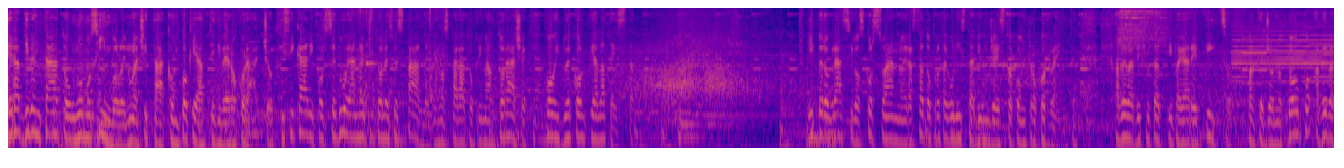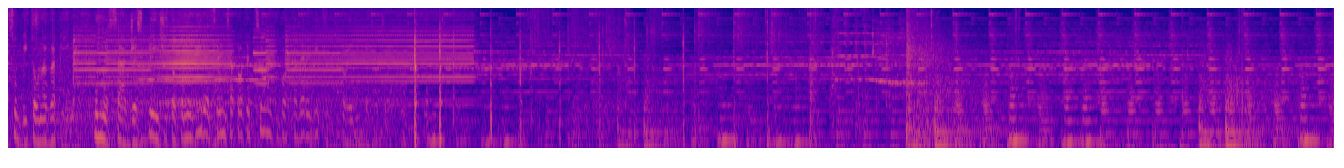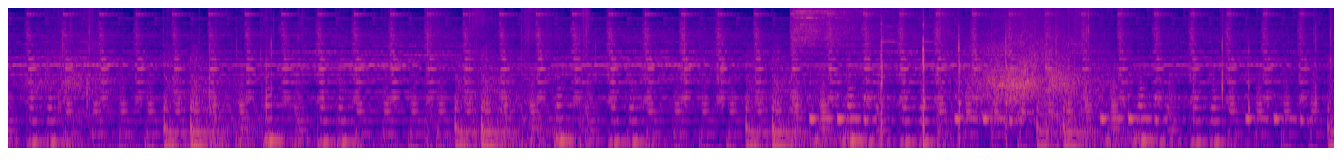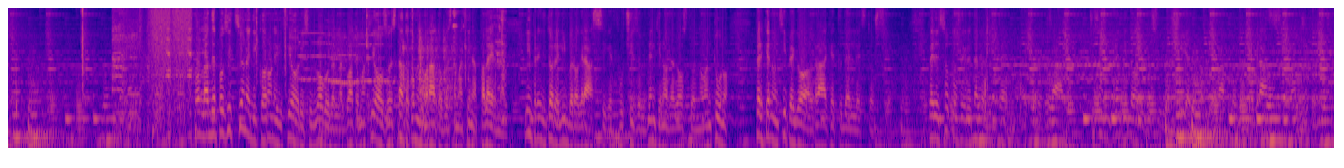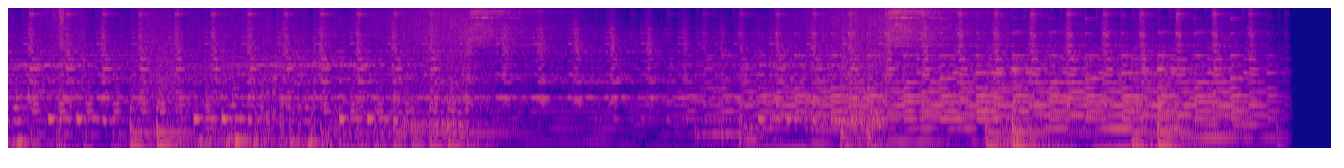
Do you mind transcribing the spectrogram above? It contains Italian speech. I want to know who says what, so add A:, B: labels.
A: Era diventato un uomo simbolo in una città con pochi atti di vero coraggio. I sicari, forse due, hanno agito alle sue spalle, gli hanno sparato prima al torace, poi due colpi alla testa. Libero Grassi lo scorso anno era stato protagonista di un gesto controcorrente. Aveva rifiutato di pagare il pizzo, qualche giorno dopo aveva subito una rapina. Un messaggio esplicito, come dire senza protezione ti può accadere di tutto e di peggio.
B: Con la deposizione di corone di fiori sul luogo dell'agguato mafioso è stato commemorato questa mattina a Palermo l'imprenditore Libero Grassi che fu ucciso il 29 agosto del 91 perché non si piegò al racket delle estorsioni. Per il sottosegretario all'interno, Ettore Rosato, ci sono imprenditori che sulla scia di quanto fatto Libero Grassi oggi cominciano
